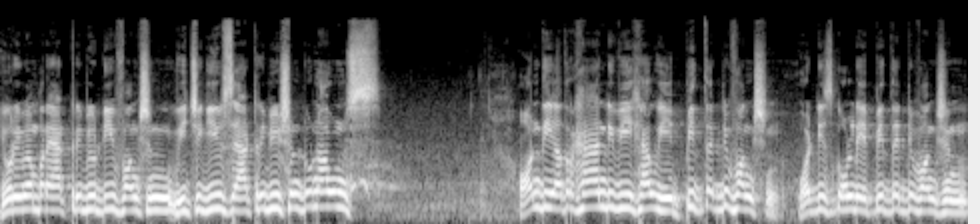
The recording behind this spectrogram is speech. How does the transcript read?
You remember attributive function which gives attribution to nouns. On the other hand we have epithet function. What is called epithet function?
